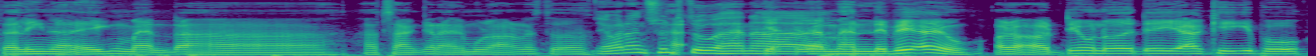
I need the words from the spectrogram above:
Der ligner ikke en mand, der har, har tankerne alle mulige andre steder. Ja, hvordan synes du, han har... Ja, jamen, han leverer jo, og, og det er jo noget af det, jeg har kigget på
